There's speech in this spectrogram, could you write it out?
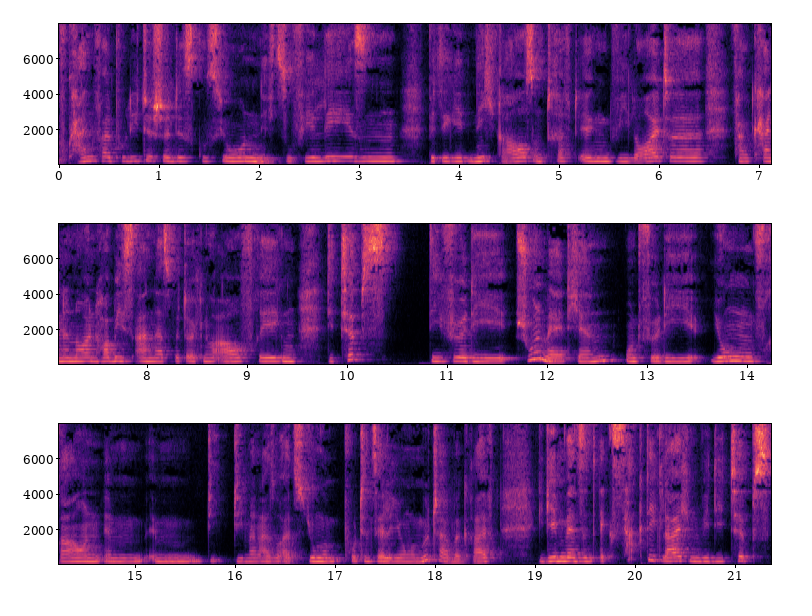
auf keinen Fall politische Diskussionen, nicht zu viel lesen, bitte geht nicht raus und trefft irgendwie Leute, fangt keine neuen Hobbys an, das wird euch nur aufregen. Die Tipps, die für die Schulmädchen und für die jungen Frauen, im, im, die, die man also als junge, potenzielle junge Mütter begreift, gegeben werden, sind exakt die gleichen wie die Tipps,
